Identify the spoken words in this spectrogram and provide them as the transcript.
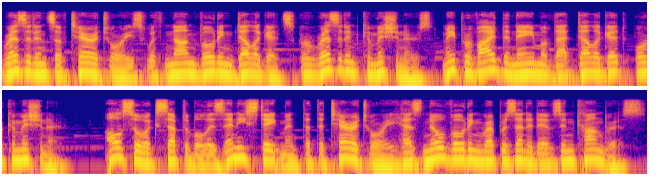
Residents of territories with non-voting delegates or resident commissioners may provide the name of that delegate or commissioner. Also acceptable is any statement that the territory has no voting representatives in Congress.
